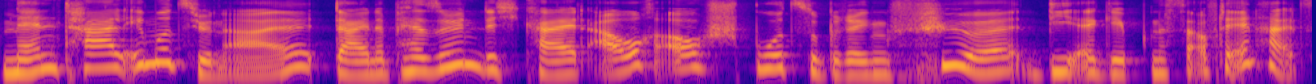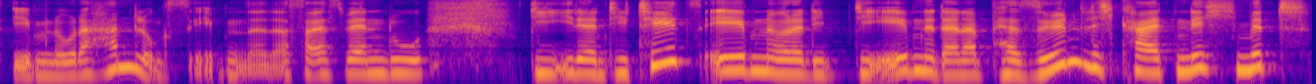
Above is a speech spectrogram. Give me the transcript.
mental, emotional deine Persönlichkeit auch auf Spur zu bringen für die Ergebnisse auf der Inhaltsebene oder Handlungsebene. Das heißt, wenn du die Identitätsebene oder die, die Ebene deiner Persönlichkeit nicht mit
